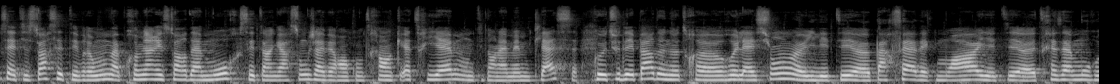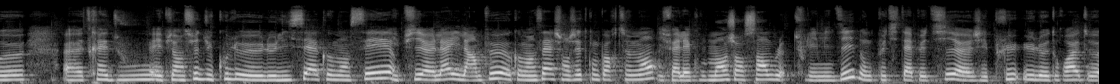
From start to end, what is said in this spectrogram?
Cette histoire, c'était vraiment ma première histoire d'amour. C'était un garçon que j'avais rencontré en quatrième, on était dans la même classe. Au tout départ de notre euh, relation, euh, il était euh, parfait avec moi, il était très amoureux, très doux. Et puis ensuite, du coup, le, lycée a commencé. Et puis là, il a un peu commencé à changer de comportement. Il fallait qu'on mange ensemble tous les midis. Donc petit à petit, j'ai plus eu le droit de,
